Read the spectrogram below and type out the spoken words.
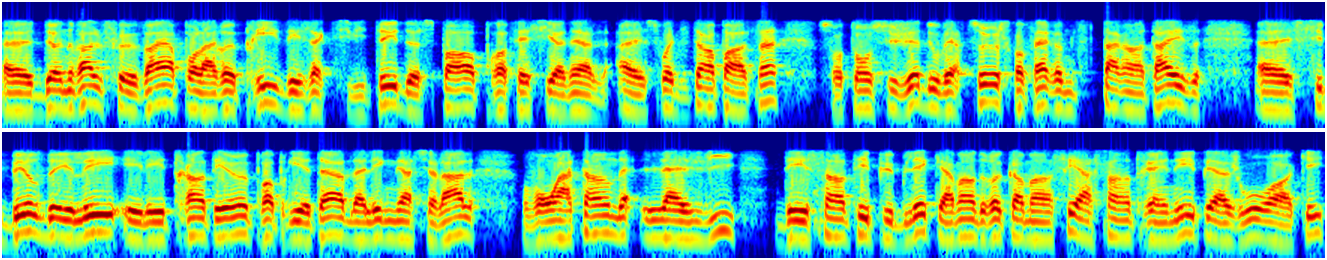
donnera le feu vert pour la reprise des activités de sport professionnel. soit dit en passant, sur ton sujet d'ouverture, je vais faire une petite parenthèse euh, si Bill Daly et les 31 propriétaires de la Ligue nationale vont attendre l'avis des santé publiques avant de recommencer à s'entraîner et à jouer au hockey,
